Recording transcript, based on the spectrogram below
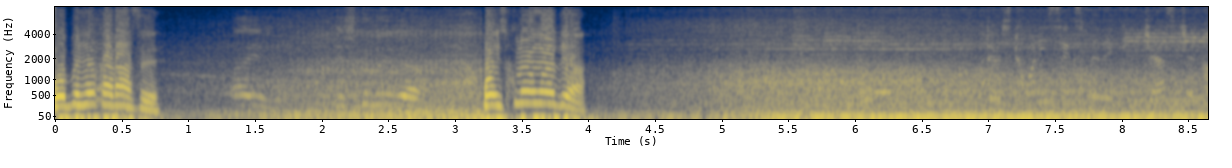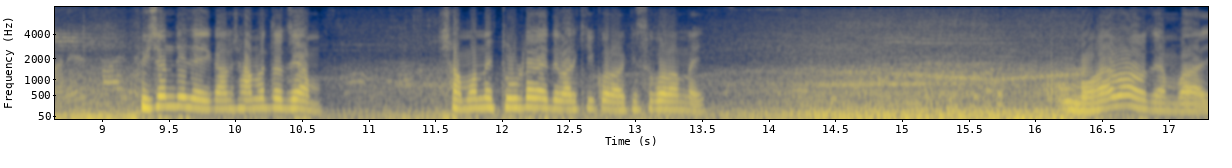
ও পেছনে কাটা আছে? ও স্কুলে যাওয়া দিয়া? There's 26 minute congestion on N5. পিছন দিয়ে যাই, কারণ সামনে তো জ্যাম। সামান্য একটু উল্টা যাইতে পারে, কি করার, কিছু করার নাই। ভয়াবহ জ্যাম ভাই।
